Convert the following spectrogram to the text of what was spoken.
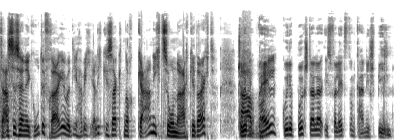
Das ist eine gute Frage, über die habe ich ehrlich gesagt noch gar nicht so nachgedacht. Entschuldigung, Aber weil Guido Burgstaller ist verletzt und kann nicht spielen.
